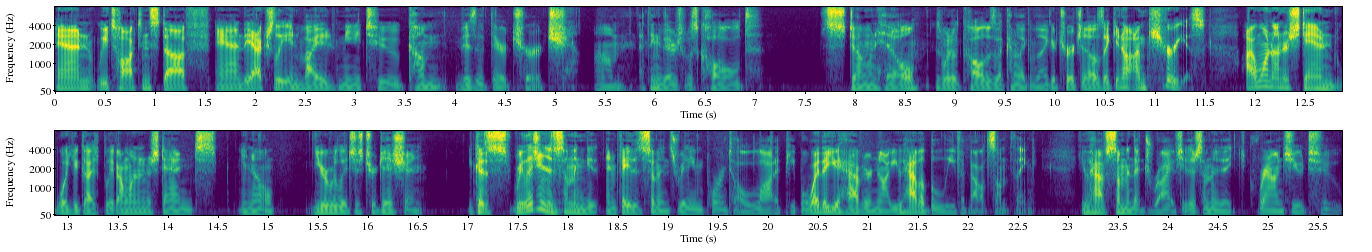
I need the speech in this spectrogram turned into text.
and we talked and stuff. And they actually invited me to come visit their church. Um, I think theirs was called Stone Hill, is what it was called. It was kind of like a mega church. And I was like, you know, I'm curious. I want to understand what you guys believe. I want to understand, you know, your religious tradition because religion is something and faith is something that's really important to a lot of people. Whether you have it or not you have a belief about something. You have something that drives you. There's something that grounds you to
